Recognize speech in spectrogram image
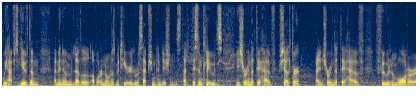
we have to give them a minimum level of what are known as material reception conditions. That this includes ensuring that they have shelter, ensuring that they have food and water,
